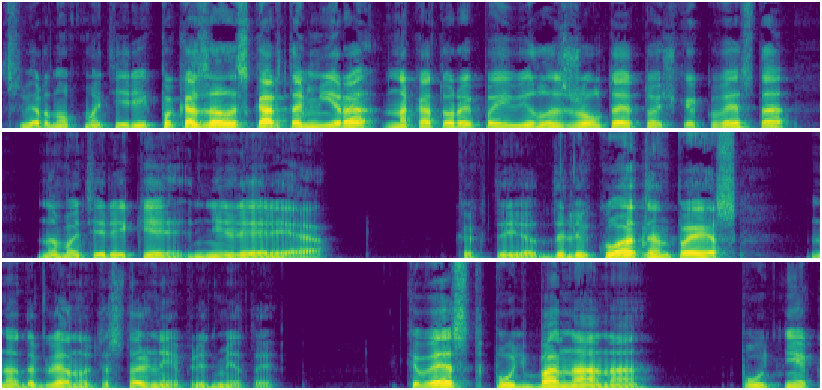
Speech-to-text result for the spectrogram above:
Свернув материк, показалась карта мира, на которой появилась желтая точка квеста на материке Нилерия. Как-то я далеко от НПС. Надо глянуть остальные предметы. Квест «Путь банана». Путник.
